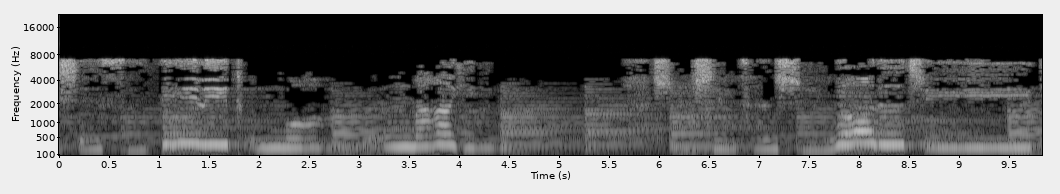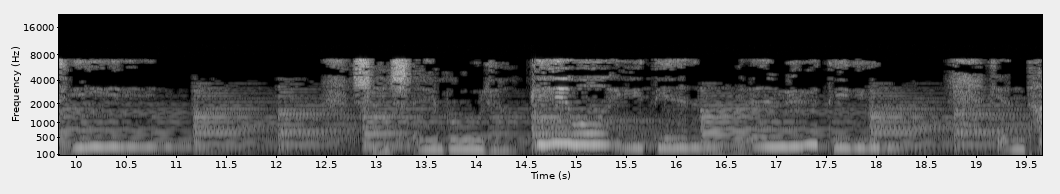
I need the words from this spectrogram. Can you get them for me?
歇斯底里吞没了蚂蚁，是谁蚕食我的记忆体？是谁不留给我一点点余地？天塌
